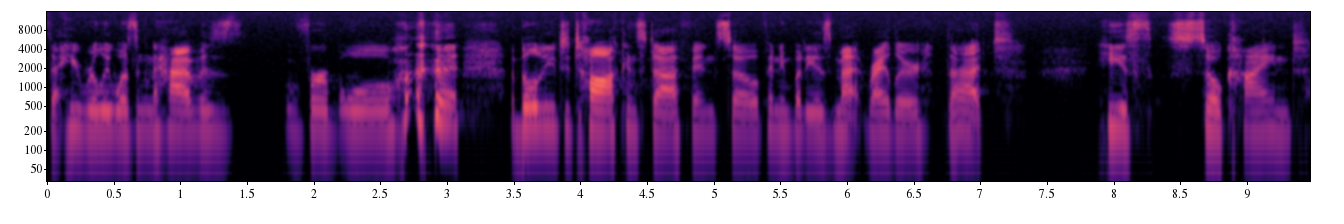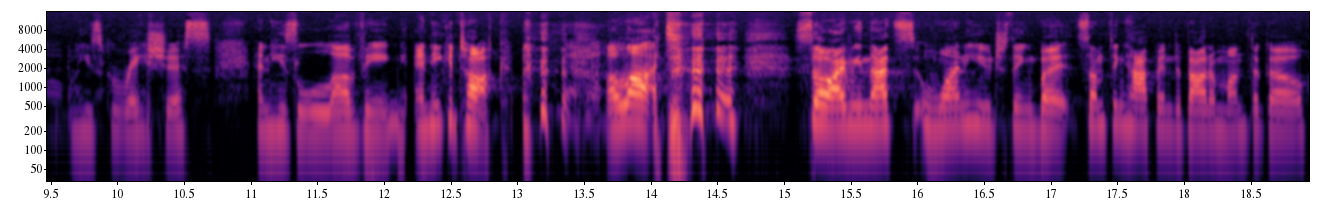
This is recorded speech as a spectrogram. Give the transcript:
that he really wasn't going to have his verbal ability to talk and stuff. And so, if anybody has met Ryler, that he's so kind and he's gracious and he's loving and he can talk a lot. so, I mean, that's one huge thing. But something happened about a month ago.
